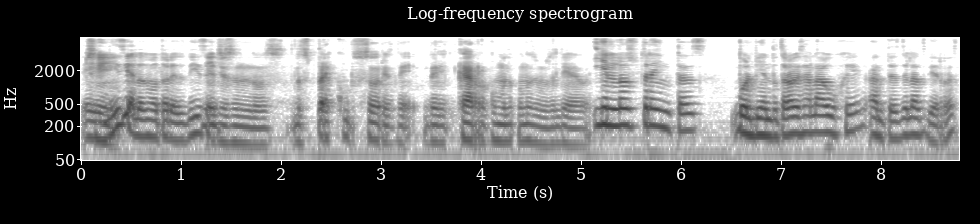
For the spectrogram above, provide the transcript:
e inicia los motores diésel. Ellos son los, los precursores de, del carro como lo conocemos el día de hoy. Y en los 30, volviendo otra vez al auge, antes de las guerras,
